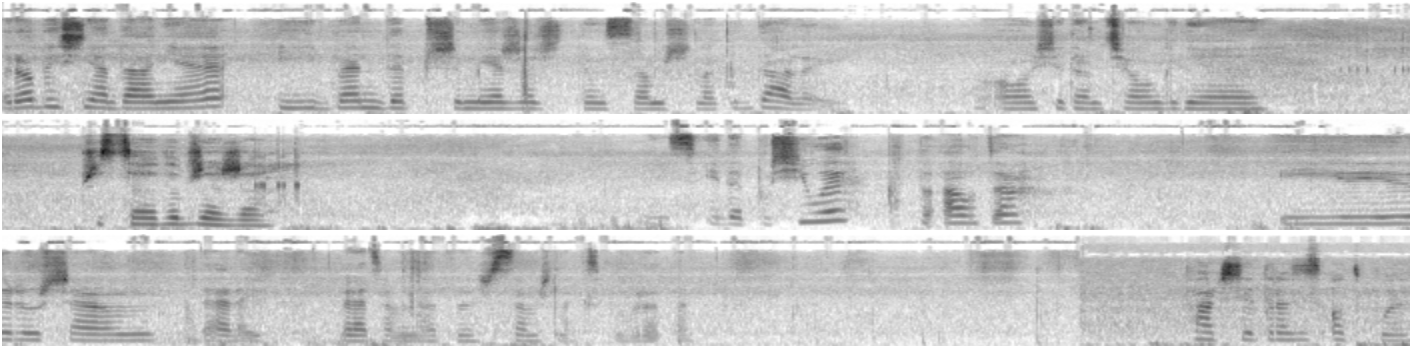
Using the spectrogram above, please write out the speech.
robię śniadanie i będę przemierzać ten sam szlak dalej. On się tam ciągnie przez całe wybrzeże. Więc idę po siły do auta i ruszam dalej. Wracam na ten sam szlak z powrotem. Patrzcie, teraz jest odpływ.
